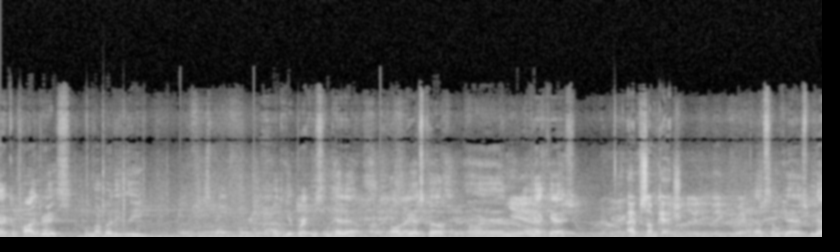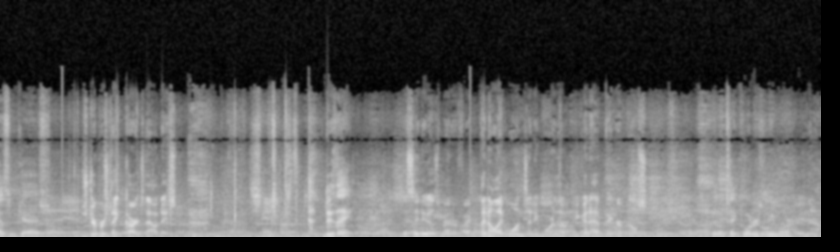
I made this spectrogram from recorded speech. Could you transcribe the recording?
We're at Compadres with my buddy Lee. About to get breakfast and head out. All gas cup. And you got cash? I have some cash. Have some cash. We got some cash. Strippers take cards nowadays. Do they? Yes, they do, as a matter of fact. They don't like ones anymore, though. You gotta have bigger bills. They don't take quarters anymore? No.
